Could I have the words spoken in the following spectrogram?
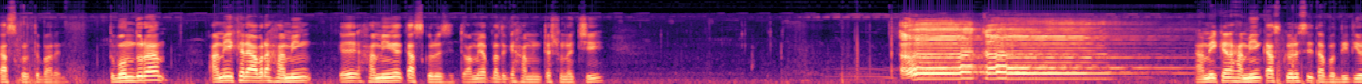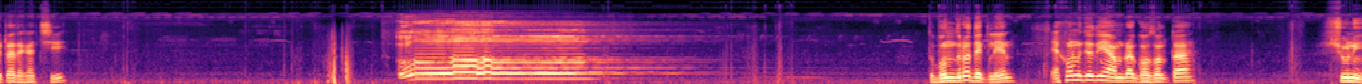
কাজ করতে পারেন। তো বন্ধুরা আমি এখানে আবার হামিং হামিংয়ের কাজ করেছি। তো আমি আপনাদেরকে হামিংটা শোনাচ্ছি। আমি এখানে হামিং কাজ করেছি তারপর দ্বিতীয়টা দেখাচ্ছি। তো বন্ধুরা দেখলেন এখন যদি আমরা গজলটা শুনি,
